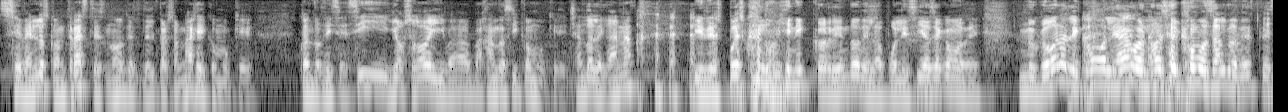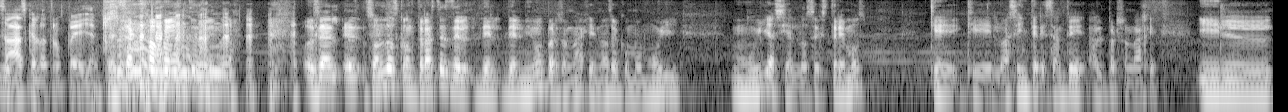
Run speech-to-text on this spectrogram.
se ven los contrastes, ¿no? Del, del personaje, como que cuando dice, sí, yo soy, y va bajando así como que echándole ganas. Y después cuando viene corriendo de la policía, o sea, como de, no, órale, ¿cómo le hago, no? O sea, ¿cómo salgo de este? Quizás que lo atropellan. Exactamente. O sea, eh, son los contrastes del, del- del mismo personaje, ¿no? O sea, como muy, muy hacia los extremos que, que lo hace interesante al personaje. Y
